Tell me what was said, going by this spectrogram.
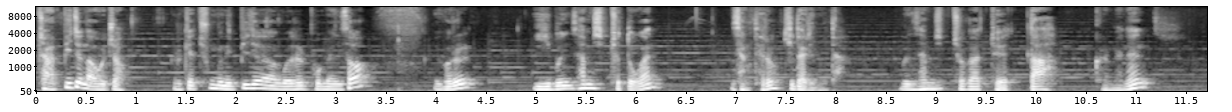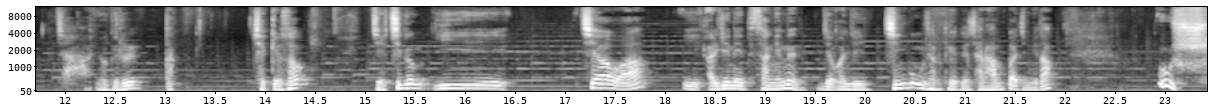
자 삐져나오죠. 그렇게 충분히 삐져나온 것을 보면서 이거를 2분 30초 동안 이 상태로 기다립니다. 2분 30초가 됐다. 그러면은 자 여기를 딱 제껴서 이제 지금 이 치아와 이 알기네이트 상에는 이제 완전히 진공 상태가 돼서 잘 안 빠집니다. 우씨,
